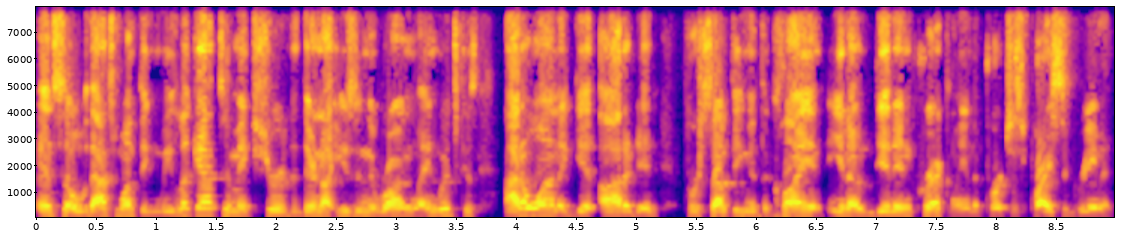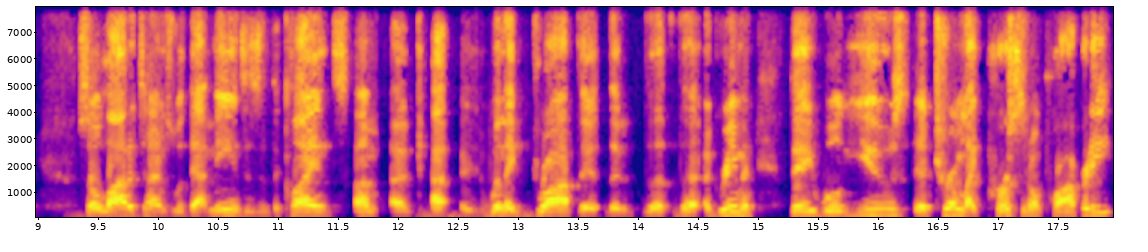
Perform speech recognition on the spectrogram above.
And so that's one thing we look at to make sure that they're not using the wrong language because I don't want to get audited for something that the client, you know, did incorrectly in the purchase price agreement. So a lot of times what that means is that the clients, um, uh, uh, when they drop the, the, the, the agreement, they will use a term like personal property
